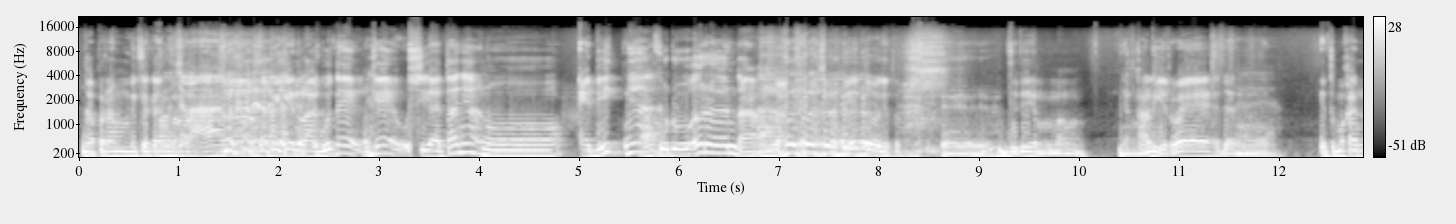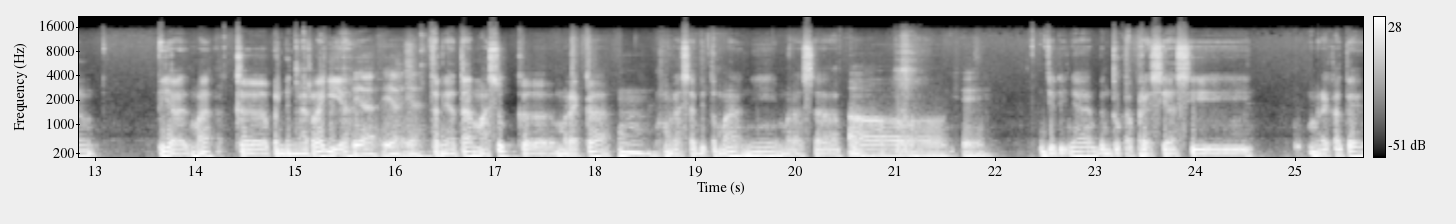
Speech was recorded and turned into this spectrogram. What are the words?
nggak pernah memikirkan Perencanaan. bahwa bikin lagu teh kayak si etanya nu ediknya kudu eureun tah enggak seperti itu gitu jadi emang yang ngalir we dan Ya, itu mah kan ya ma- ke pendengar lagi ya. Ya ya ya. ternyata masuk ke mereka merasa ditemani merasa apa. Oh, oke. jadinya bentuk apresiasi mereka teh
